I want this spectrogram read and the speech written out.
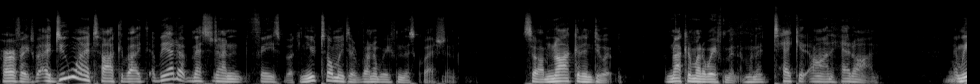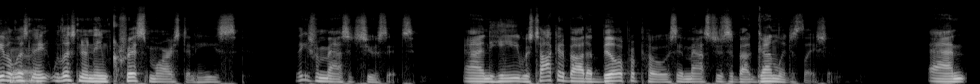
Perfect. But I do want to talk about, we had a message on Facebook and you told me to run away from this question. So I'm not going to do it. I'm not going to run away from it. I'm going to take it on head on. And we have a listener, a listener named Chris Marston. He's, I think he's from Massachusetts. And he was talking about a bill proposed in Massachusetts about gun legislation. And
